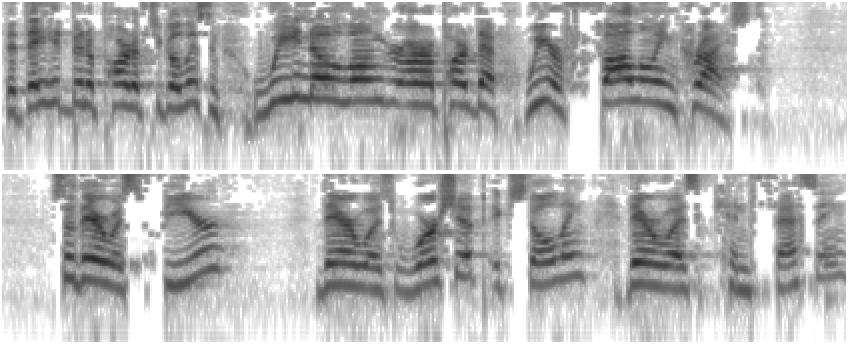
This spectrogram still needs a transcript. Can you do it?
that they had been a part of to go, listen, we no longer are a part of that. We are following Christ. So there was fear, there was worship, extolling, there was confessing,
